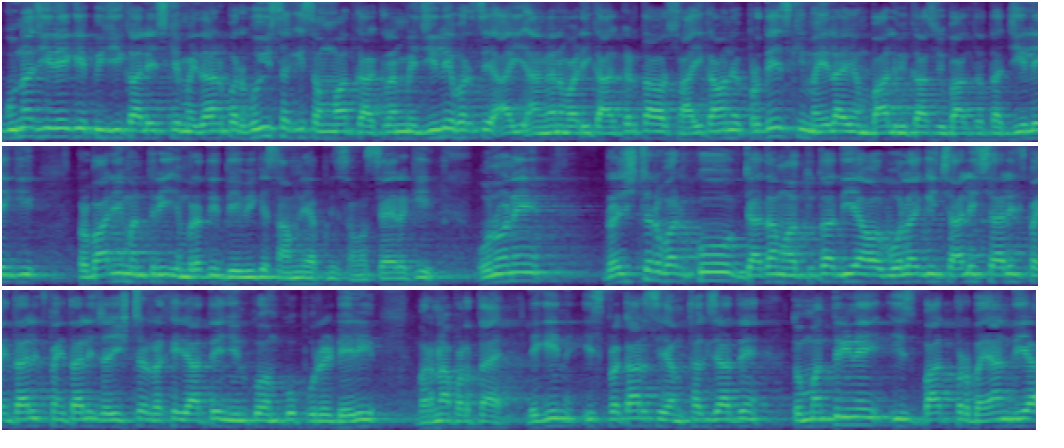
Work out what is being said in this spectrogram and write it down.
गुना ज़िले के पीजी कॉलेज के मैदान पर हुई सखी संवाद कार्यक्रम में ज़िले भर से आई आंगनबाड़ी कार्यकर्ता और सहायिकाओं ने प्रदेश की महिला एवं बाल विकास विभाग तथा ज़िले की प्रभारी मंत्री इमरती देवी के सामने अपनी समस्याएँ रखी। उन्होंने रजिस्टर वर्ग को ज़्यादा महत्वता दिया और बोला कि 40 40 45 45 रजिस्टर रखे जाते हैं, जिनको हमको पूरे डेली भरना पड़ता है। लेकिन इस प्रकार से हम थक जाते हैं। तो मंत्री ने इस बात पर बयान दिया।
